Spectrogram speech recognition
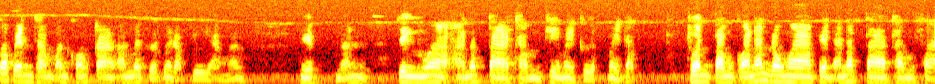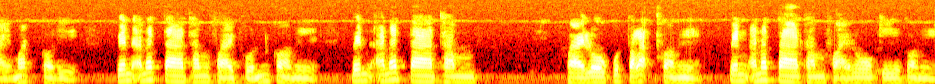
ก็เป็นธรรมอันของกลางอันไม่เกิดไม่ดับอยู่อย่างนั้น เหตุนั้น จึงว่าอนัตตาธรรมที่ไม่เกิดไม่ดับ ส่วนต่ำกว่านั้นลงมาเป็นอนัตตาธรรมฝ่ายมัดก็ดี เป็นอนัตตาธรรมฝ่ายผลก็มี เป็นอนัตตาธรรมฝ่ายโลกุตระก็มี เป็นอนัตตาธรรมฝ่ายโลกีก็มี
